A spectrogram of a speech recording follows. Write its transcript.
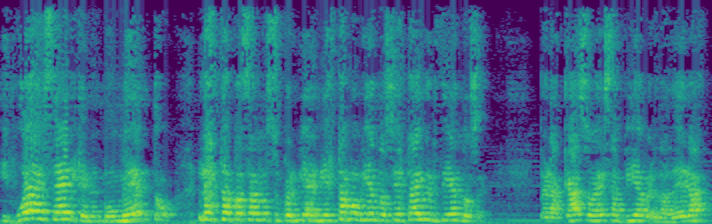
Y puede ser que en el momento la está pasando súper bien y está moviéndose y está divirtiéndose. Pero ¿acaso esa vida verdadera?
